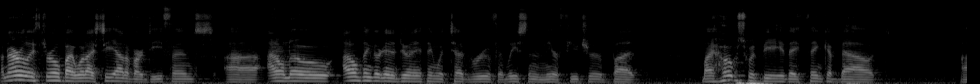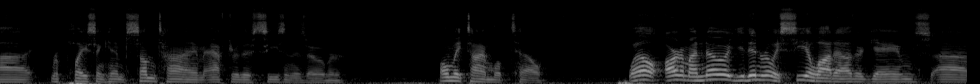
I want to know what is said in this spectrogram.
I'm not really thrilled by what I see out of our defense. Uh, I don't know. I don't think they're going to do anything with Ted Roof, at least in the near future. But my hopes would be they think about uh, replacing him sometime after this season is over. Only time will tell. Well, Artem, I know you didn't really see a lot of other games. Uh,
